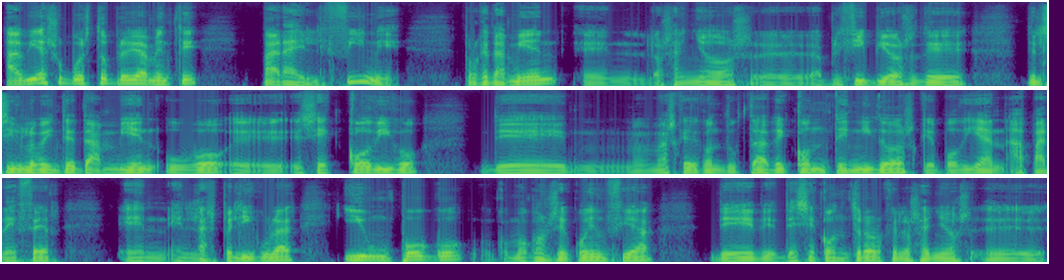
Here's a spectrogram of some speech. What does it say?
había supuesto previamente para el cine. Porque también en los años, eh, a principios del siglo XX, también hubo eh, ese código de, más que de conducta, de contenidos que podían aparecer en, las películas y un poco como consecuencia de, ese control que los años, eh,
